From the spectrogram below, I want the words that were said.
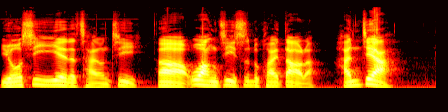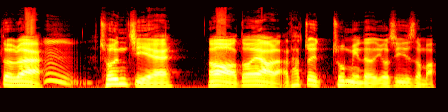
游戏业的产季啊，旺季是不是快到了？寒假对不对？嗯。春节哦都要了。它最出名的游戏是什么？《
